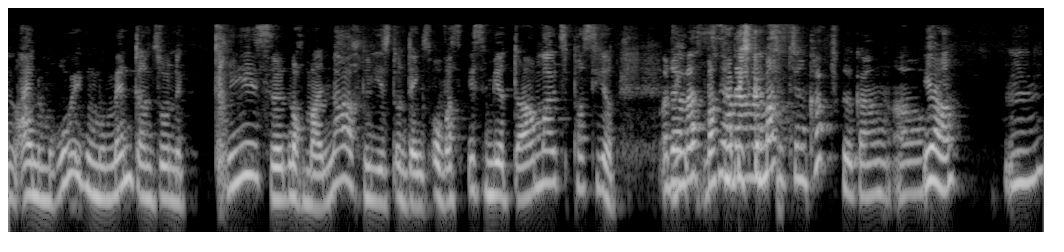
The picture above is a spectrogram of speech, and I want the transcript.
in einem ruhigen Moment dann so eine Krise nochmal nachliest und denkst, oh, was ist mir damals passiert? Oder Wie- was, was ist mir hab ich gemacht? durch den Kopf gegangen auch. Ja, Mhm.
